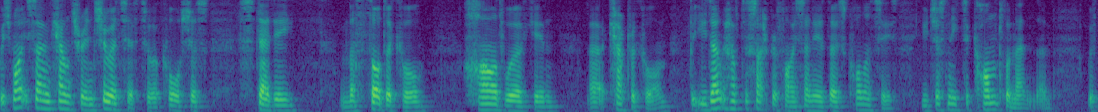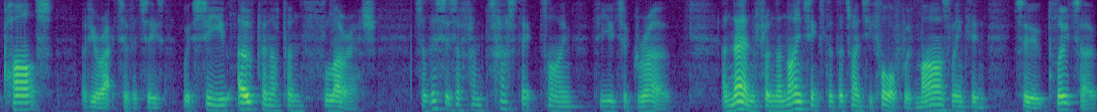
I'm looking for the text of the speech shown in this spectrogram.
which might sound counterintuitive to a cautious, steady, methodical, hard-working uh, Capricorn, but you don't have to sacrifice any of those qualities. You just need to complement them with parts of your activities which see you open up and flourish. So this is a fantastic time for you to grow. And then from the 19th to the 24th, with Mars linking to Pluto,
